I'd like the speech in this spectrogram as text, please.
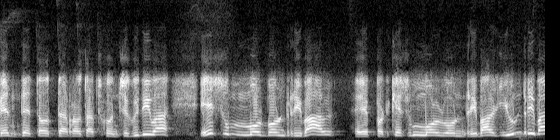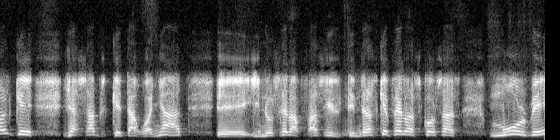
ven de tot derrotes consecutives, és un molt bon rival, eh, perquè és un molt bon rival, i un rival que ja saps que t'ha guanyat eh, i no serà fàcil. Tindràs que fer les coses molt bé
